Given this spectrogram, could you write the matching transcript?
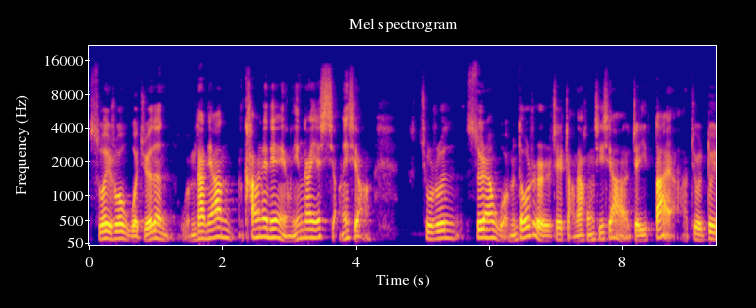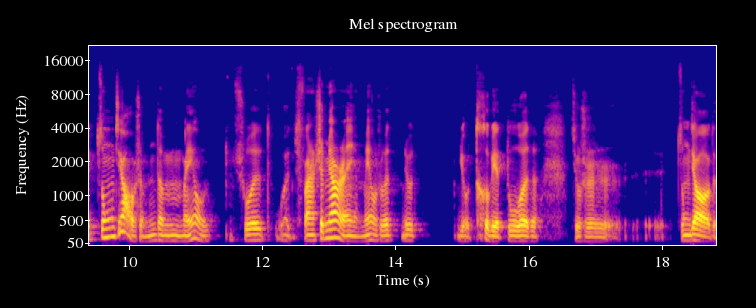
所以说，我觉得我们大家看完这电影，应该也想一想。就是说，虽然我们都是这长在红旗下这一代啊，就对宗教什么的没有说，我反正身边人也没有说有有特别多的，就是宗教的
